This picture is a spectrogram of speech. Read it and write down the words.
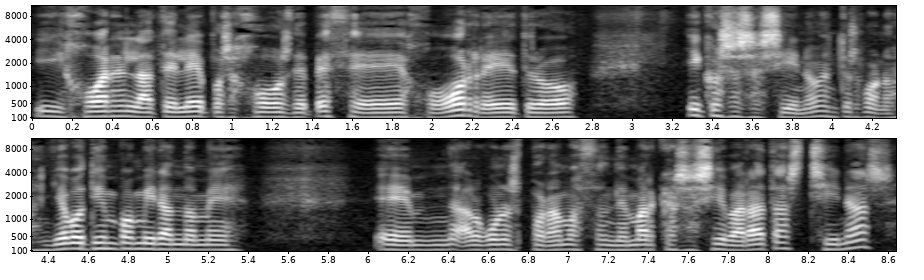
y jugar en la tele, pues a juegos de PC, juegos retro y cosas así, ¿no? Entonces, bueno, llevo tiempo mirándome em, algunos por Amazon de marcas así baratas, chinas,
